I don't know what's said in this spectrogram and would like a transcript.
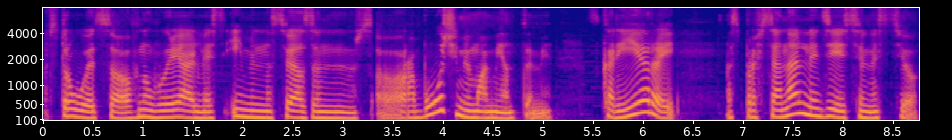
встроиться в новую реальность, именно связанную с а, рабочими моментами, с карьерой, с профессиональной деятельностью,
